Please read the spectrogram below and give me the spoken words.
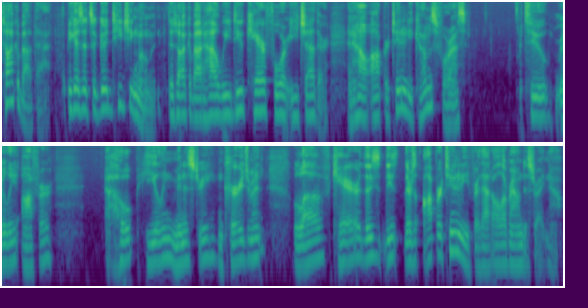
Talk about that because it's a good teaching moment to talk about how we do care for each other and how opportunity comes for us to really offer hope, healing, ministry, encouragement, love, care. These, these, there's opportunity for that all around us right now.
